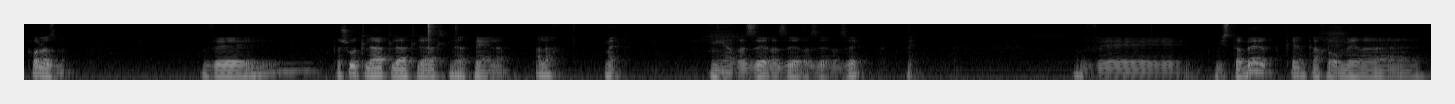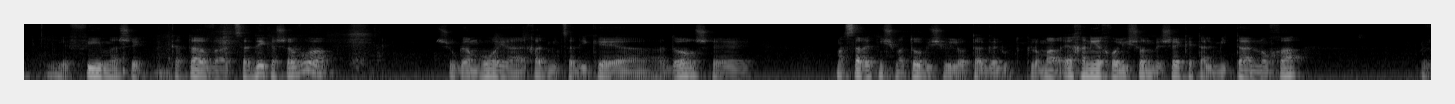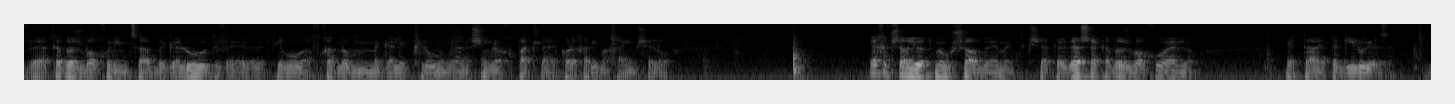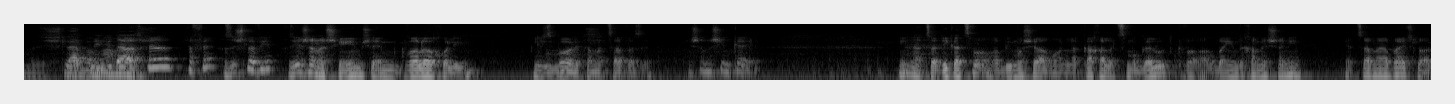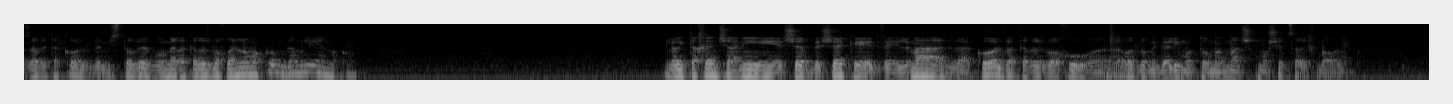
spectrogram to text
כל הזמן. ופשוט לאט לאט לאט לאט נעלם. הלך, מת. נהיה רזה, רזה, רזה, רזה. ומסתבר, כן, ככה אומר אה, לפי מה שכתב הצדיק השבוע, שהוא גם הוא היה אחד מצדיקי הדור שמסר את נשמתו בשביל אותה גלות. כלומר, איך אני יכול לישון בשקט על מיטה נוחה והקדוש ברוך הוא נמצא בגלות, ותראו, אף אחד לא מגלה כלום, ואנשים לא אכפת להם, כל אחד עם החיים שלו. איך אפשר להיות מאושר באמת, כשאתה יודע שהקדוש ברוך הוא אין לו את, ה, את הגילוי הזה? זה שלב אמר. מקדש. אה, יפה, אז זה שלבים. אז יש אנשים שהם כבר לא יכולים לסבול את המצב הזה. יש אנשים כאלה. הנה, הצדיק עצמו, רבי משה אהרון, לקח על עצמו גלות כבר 45 שנים. יצא מהבית שלו, עזב את הכל ומסתובב, הוא אומר, הקדוש ברוך הוא אין לו מקום, גם לי אין מקום. לא ייתכן שאני אשב בשקט ואלמד והכל, והקדוש ברוך הוא אה, עוד לא מגלים אותו ממש כמו שצריך בעולם.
